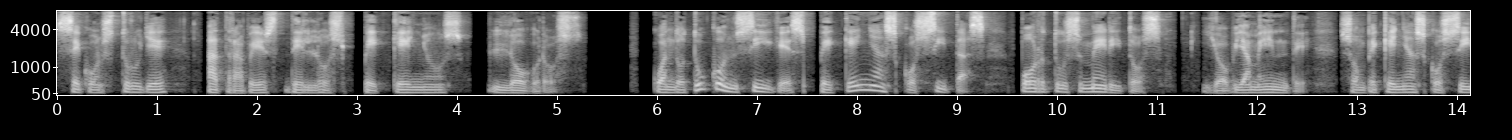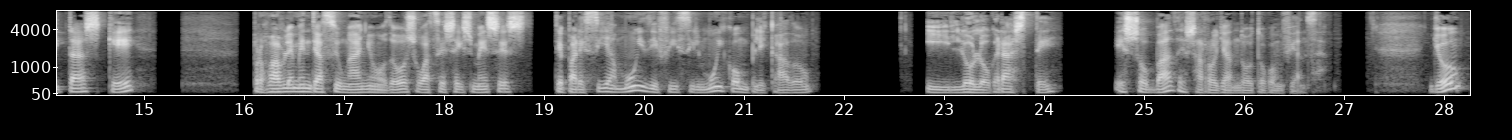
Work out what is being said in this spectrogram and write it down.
se construye a través de los pequeños logros. Cuando tú consigues pequeñas cositas por tus méritos, y obviamente son pequeñas cositas que probablemente hace un año o dos o hace seis meses te parecía muy difícil, muy complicado, y lo lograste, eso va desarrollando autoconfianza. Yo,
